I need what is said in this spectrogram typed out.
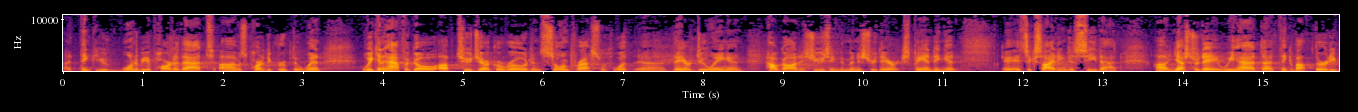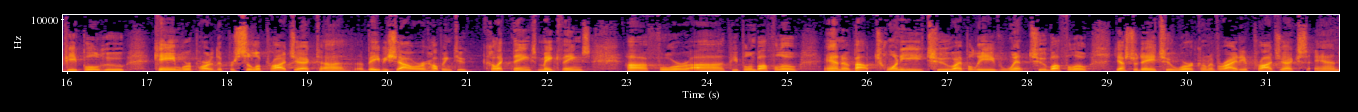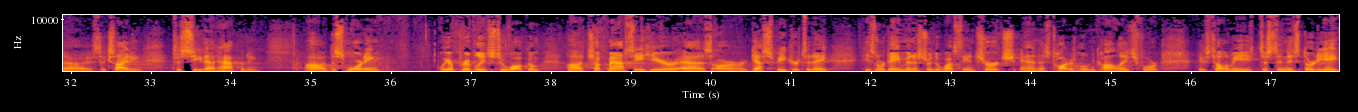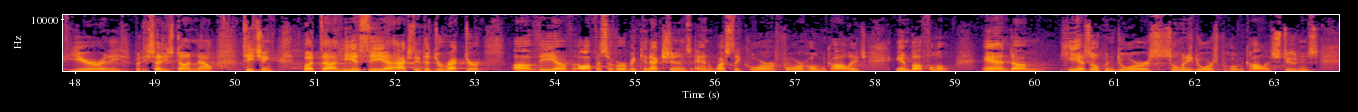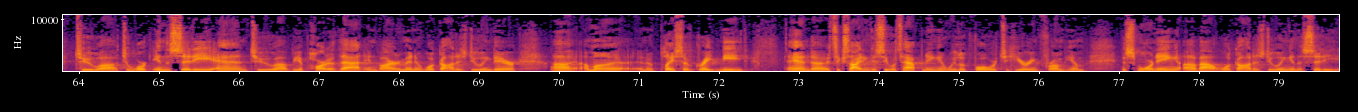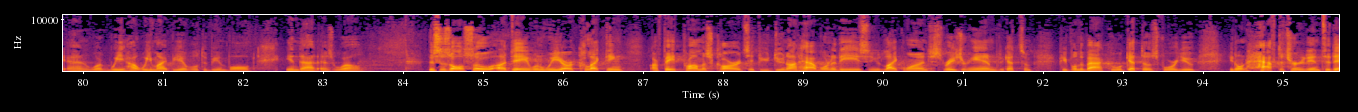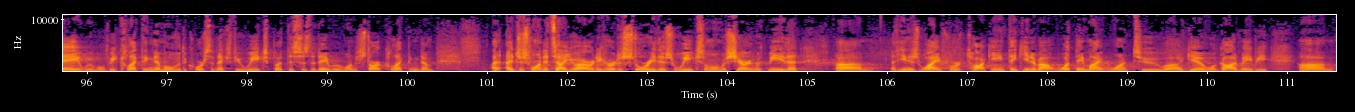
I think you'd want to be a part of that. I was part of the group that went week and a half ago up to Jericho Road and so impressed with what uh, they are doing and how God is using the ministry. They are expanding it. It's exciting to see that. Uh, yesterday, we had, I think, about 30 people who came, were part of the Priscilla Project, uh, a baby shower, helping to collect things, make things uh, for uh, people in Buffalo. And about 22, I believe, went to Buffalo yesterday to work on a variety of projects. And uh, it's exciting to see that happening. Uh, this morning, we are privileged to welcome uh, Chuck Massey here as our guest speaker today. He's an ordained minister in the Wesleyan Church and has taught at Houghton College for, he was telling me, he's just in his 38th year, and he's, but he said he's done now teaching. But uh, he is the, uh, actually the director of the uh, Office of Urban Connections and Wesley Corps for Houghton College in Buffalo. And um, he has opened doors, so many doors for Houghton College students to, uh, to work in the city and to uh, be a part of that environment and what God is doing there uh, among, in a place of great need. And uh, it's exciting to see what's happening, and we look forward to hearing from him this morning about what God is doing in the city and what we, how we might be able to be involved in that as well. This is also a day when we are collecting our faith promise cards. If you do not have one of these and you'd like one, just raise your hand. We've got some people in the back who will get those for you. You don't have to turn it in today. We will be collecting them over the course of the next few weeks, but this is the day we want to start collecting them. I, I just wanted to tell you, I already heard a story this week. Someone was sharing with me that, um, that he and his wife were talking, thinking about what they might want to uh, give, what God may be um,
